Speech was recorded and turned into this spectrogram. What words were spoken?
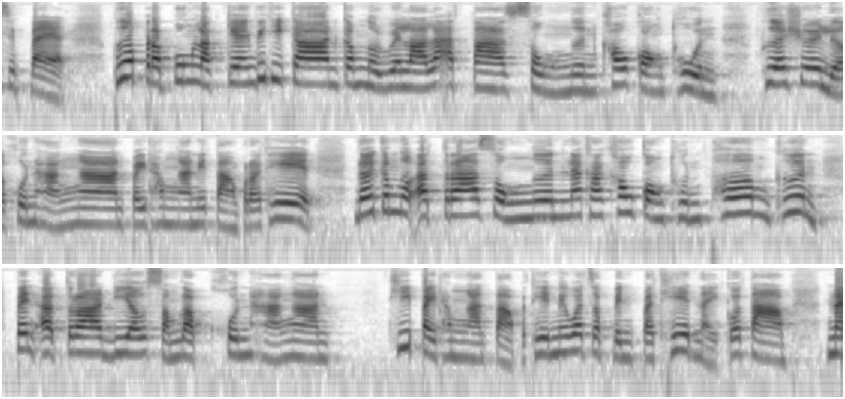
2528 เพื่อปรับปรุงหลักเกณฑ์วิธีการกำหนดเวลาและอัตราส่งเงินเข้ากองทุน เพื่อช่วยเหลือคนหางานไปทำงานในต่างประเทศ โดยกำหนดอัตราส่งเงินนะคะเข้ากองทุนเพิ่มขึ้น เป็นอัตราเดียวสำหรับคนหางาน ที่ไปทำงานต่างประเทศไม่ว่าจะเป็นประเทศไหนก็ตาม ใน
